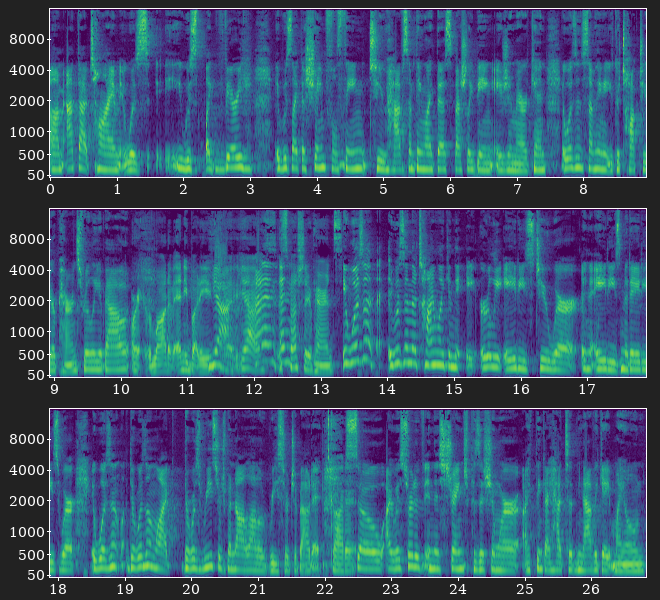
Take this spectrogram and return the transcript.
um, at that time it was it was like very it was like a shameful thing to have something like this, especially being Asian American. It wasn't something that you could talk to your parents really about or a lot of anybody. Yeah. Uh, yeah, And- and- especially your parents. it wasn't it was in the time like in the early 80s too where in the 80s mid 80s where it wasn't there wasn't like there was research but not a lot of research about it. Got it. so i was sort of in this strange position where i think i had to navigate my own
